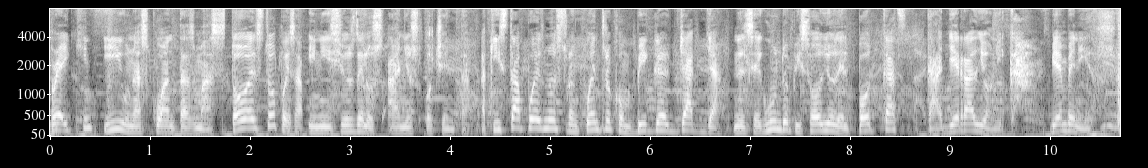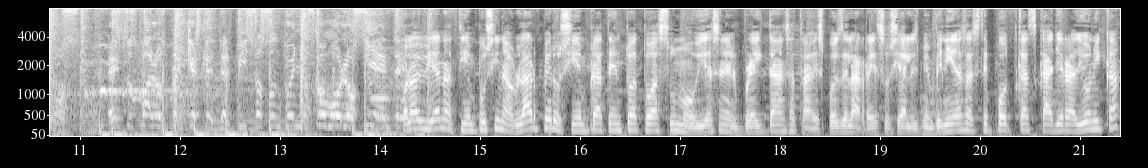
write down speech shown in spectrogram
Breaking y unas cuantas más. Todo esto pues a inicios de los años 80. Aquí está pues nuestro encuentro con Big Girl Jack Ya en el segundo episodio del podcast Calle Radiónica. Bienvenidos. Estos palos que del piso son dueños como lo sienten. Hola Viviana, tiempo sin hablar, pero siempre atento a todas tus movidas en el breakdance a través pues, de las redes sociales. Bienvenidas a este podcast Calle Radiónica,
